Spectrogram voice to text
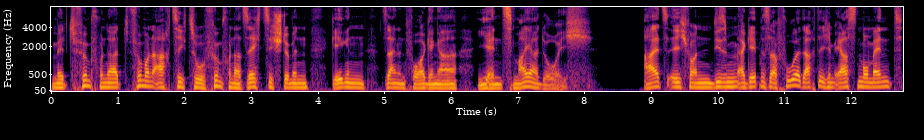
mit 585 zu 560 Stimmen gegen seinen Vorgänger Jens Meyer durch. Als ich von diesem Ergebnis erfuhr, dachte ich im ersten Moment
